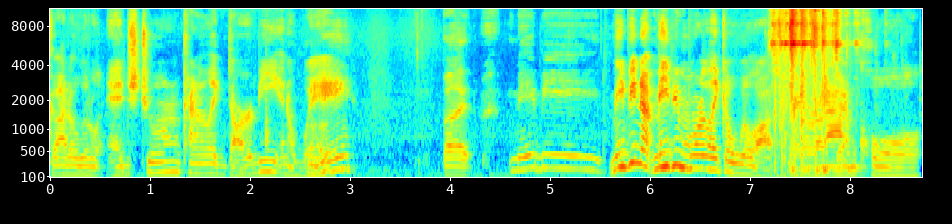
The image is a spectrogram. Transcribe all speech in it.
got a little edge to him, kind of like Darby in a way. But maybe Maybe not. Maybe more like a Will Ospreay or an Adam Cole,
